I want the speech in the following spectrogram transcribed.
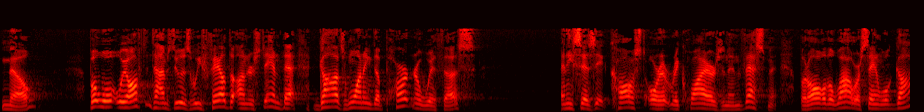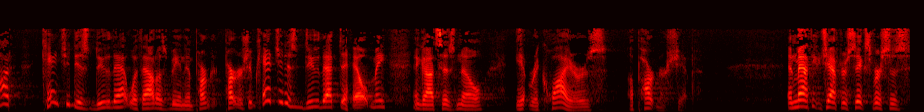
No. But what we oftentimes do is we fail to understand that God's wanting to partner with us, and He says it costs or it requires an investment. But all the while we're saying, well, God, can't you just do that without us being in partnership? Can't you just do that to help me? And God says, No, it requires a partnership. In Matthew chapter 6, verses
